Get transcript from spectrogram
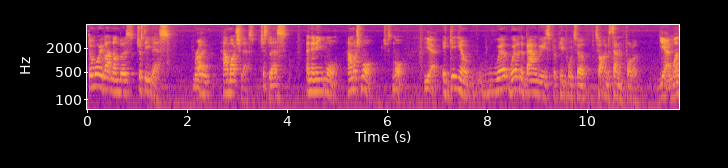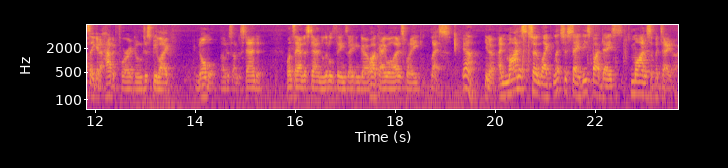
don't worry about numbers, just eat less. Right. Well, how much less? Just less. And then eat more. How much more? Just more. Yeah. It get, you know, where, where are the boundaries for people to, to understand and follow? Yeah, and once they get a habit for it, it'll just be like normal. They'll just understand it. Once they understand the little things, they can go, okay, well, I just want to eat less. Yeah. You know, and minus, so like, let's just say these five days, minus a potato.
